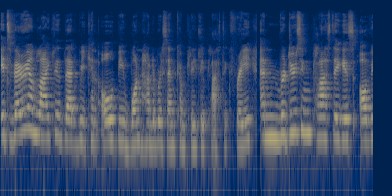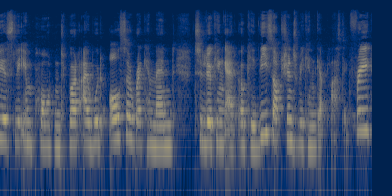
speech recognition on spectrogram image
It's very unlikely that we can all be 100% completely plastic free and reducing plastic is obviously important, but I would also recommend to looking at, okay, these options we can get plastic free,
